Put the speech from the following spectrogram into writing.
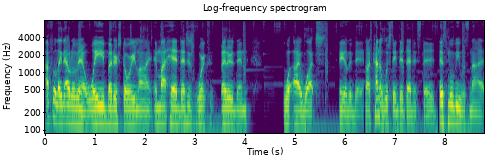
I feel like that would have been a way better storyline. In my head, that just works better than what I watched the other day. So I kind of wish they did that instead. This movie was not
